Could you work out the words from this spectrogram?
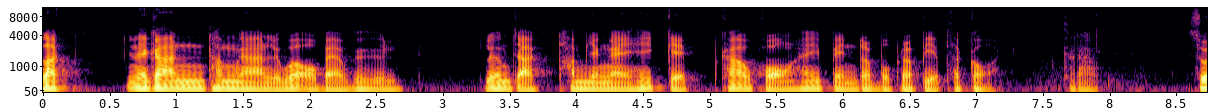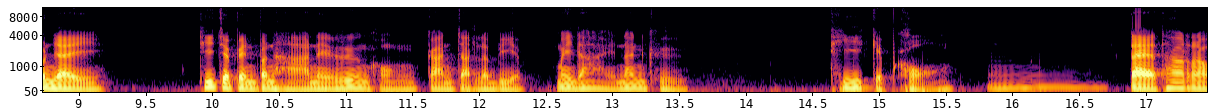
หลักในการทำงานหรือว่าออกแบบก็คือ เริ่มจากทำยังไงให้เก็บข้าวของให้เป็นระบบระเบียบซะก่อนครับ ส่วนใหญ่ที่จะเป็นปัญหาในเรื่องของการจัดระเบียบไม่ได้นั่นคือที่เก็บของอืมแต่ถ้าเรา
